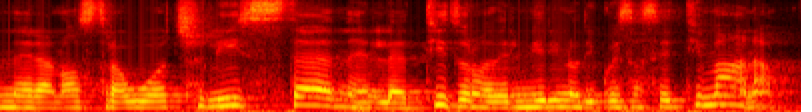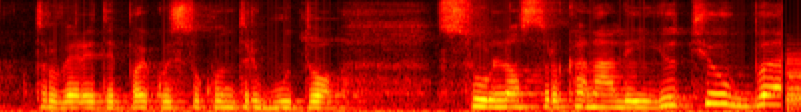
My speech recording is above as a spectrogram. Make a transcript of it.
nella nostra watch list, nel titolo del mirino di questa settimana, troverete poi questo contributo sul nostro canale YouTube.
